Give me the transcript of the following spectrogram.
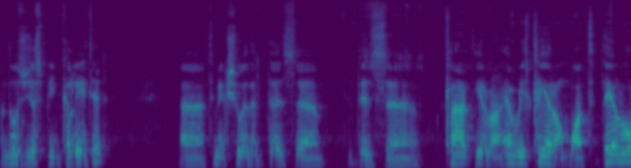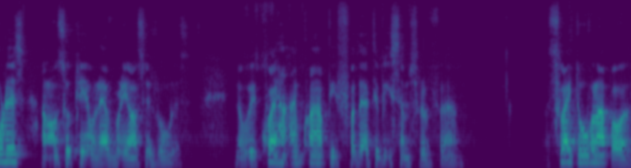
and those are just being collated uh, to make sure that there's uh, there's uh, clarity around everybody's clear on what their role is and also clear on everybody else's role is. You know, we're quite I'm quite happy for there to be some sort of uh, slight overlap or,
